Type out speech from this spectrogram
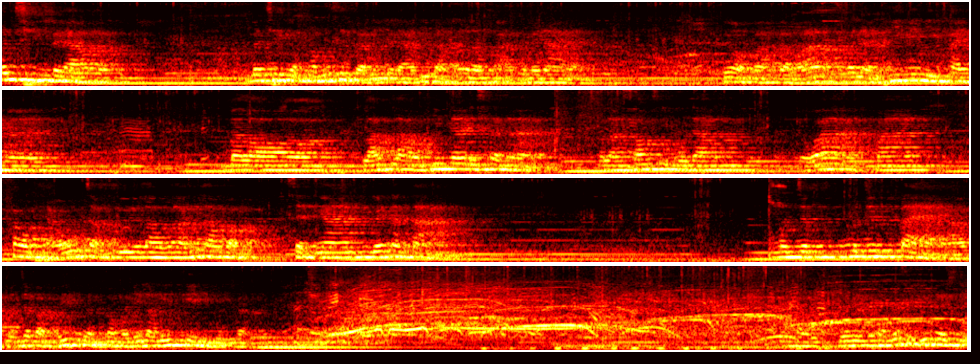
มันชินไปแล้วครับมันชินกับความรู้สึกแบบนี้ไปแล้วที่แบบเออเราขาดก็ไม่ได้นึกออกปะแบบว่าวันไหนที่ไม่มีใครมามารอรับเราที่หน้าอิสนาเวลาซ้อมสีโมดำหรือว่ามาเข้าแถวจับมือเราเวลาที่เราแบบเสร็จงานอีเวนต์ต่างๆ มันจะมันจะแปลกครับ มันจะแบบไม่เหมือนกับวันนี้เราไม่ฟินเหมือนแบบ ความรู้สึกที่เคยชิน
